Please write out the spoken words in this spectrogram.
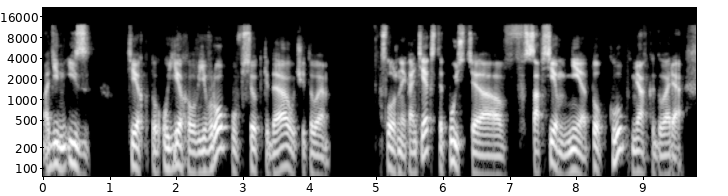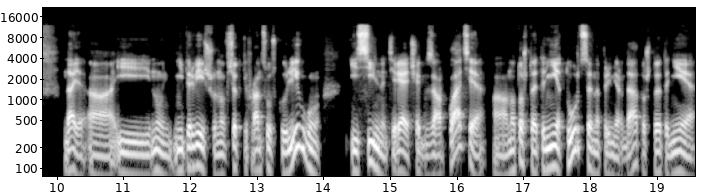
один из тех, кто уехал в Европу все-таки, да, учитывая сложные контексты, пусть э, совсем не топ-клуб, мягко говоря, да, и ну, не первейшую, но все-таки французскую лигу, и сильно теряет человек в зарплате, а, но то, что это не Турция, например, да, то, что это не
